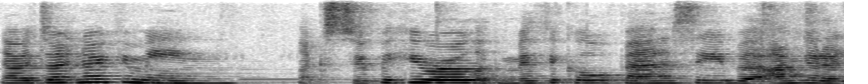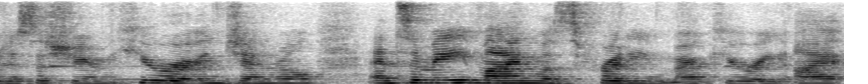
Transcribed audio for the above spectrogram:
Now, I don't know if you mean like superhero, like mythical fantasy, but I'm gonna just assume hero in general. And to me, mine was Freddie Mercury. I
